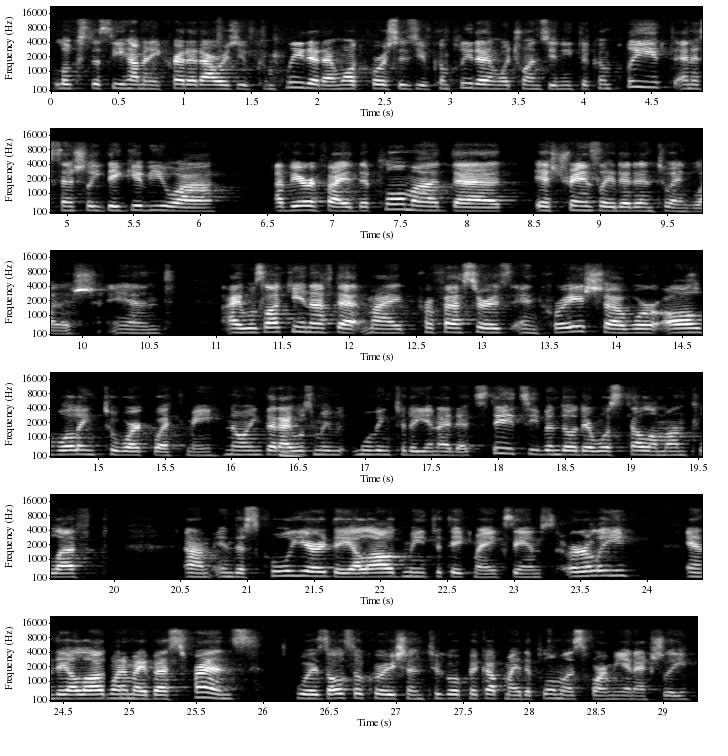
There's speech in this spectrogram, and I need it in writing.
looks to see how many credit hours you've completed and what courses you've completed and which ones you need to complete. And essentially, they give you a a verified diploma that is translated into English. And I was lucky enough that my professors in Croatia were all willing to work with me, knowing that I hmm. was mov- moving to the United States, even though there was still a month left um, in the school year. They allowed me to take my exams early, and they allowed one of my best friends, who is also Croatian, to go pick up my diplomas for me and actually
